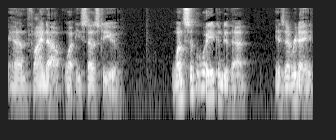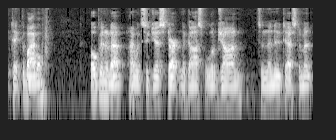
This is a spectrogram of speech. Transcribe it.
and find out what He says to you. One simple way you can do that is every day take the Bible, open it up. I would suggest starting the Gospel of John, it's in the New Testament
